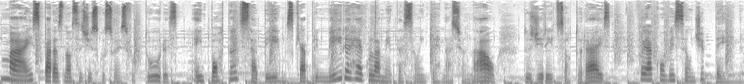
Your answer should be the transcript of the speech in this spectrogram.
Mas, para as nossas discussões futuras, é importante sabermos que a primeira regulamentação internacional dos direitos autorais foi a Convenção de Berna,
